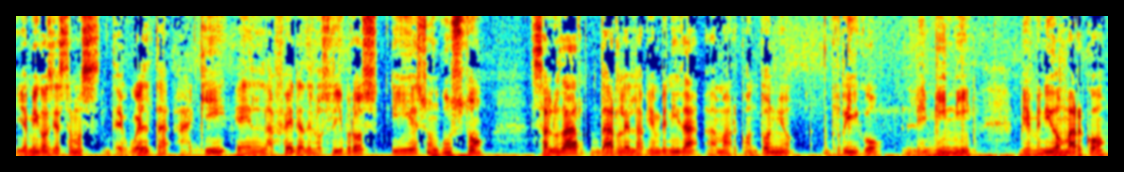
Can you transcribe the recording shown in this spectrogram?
Y amigos, ya estamos de vuelta aquí en la Feria de los Libros y es un gusto saludar, darle la bienvenida a Marco Antonio Rigo Lemini. Bienvenido Marco,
